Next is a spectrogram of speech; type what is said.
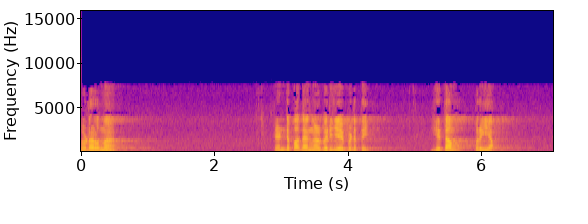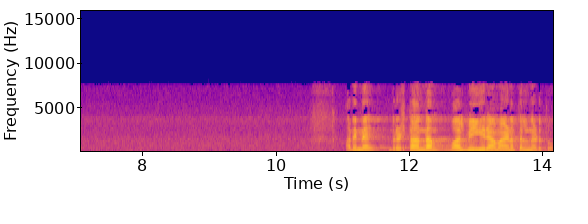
തുടർന്ന് രണ്ട് പദങ്ങൾ പരിചയപ്പെടുത്തി. ഹിതം പ്രിയം. അതിന് ദൃഷ്ടാന്തം വാൽമീകി രാമായണത്തിൽ നിന്നെടുത്തു.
